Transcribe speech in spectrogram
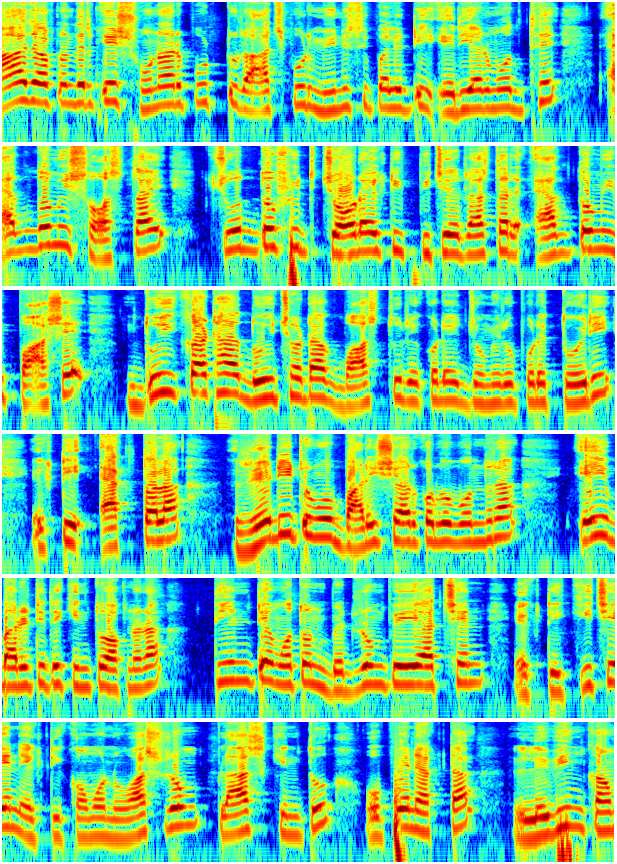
আজ আপনাদেরকে সোনারপুর টু রাজপুর মিউনিসিপ্যালিটি এরিয়ার মধ্যে একদমই সস্তায় চোদ্দ ফিট চওড়া একটি পিচের রাস্তার একদমই পাশে দুই কাঠা, দুই ছটাক বাস্তু রেকর্ডের জমির উপরে তৈরি একটি একতলা। রেডি টু মুভ বাড়ি শেয়ার করব বন্ধুরা। এই বাড়িটিতে কিন্তু আপনারা তিনটে মতন বেডরুম পেয়ে যাচ্ছেন। একটি কিচেন একটি কমন ওয়াশরুম প্লাস কিন্তু ওপেন একটা লিভিং কাম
